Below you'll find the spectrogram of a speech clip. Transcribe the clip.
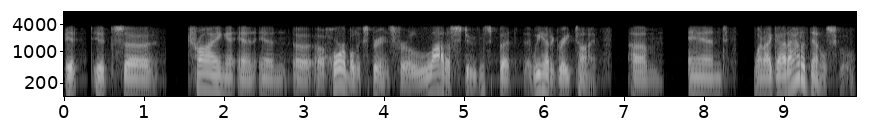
It it's uh, trying and, and a, a, horrible experience for a lot of students, but we had a great time. Um, and when I got out of dental school,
